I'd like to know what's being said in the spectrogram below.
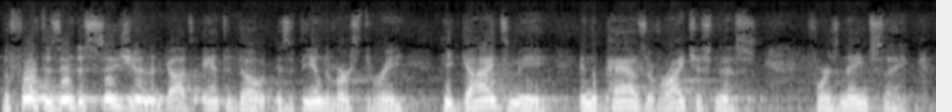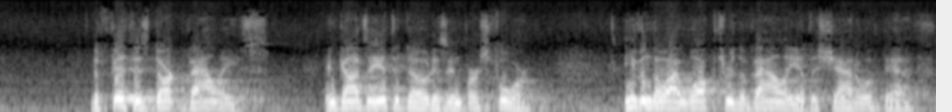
The fourth is indecision, and God's antidote is at the end of verse 3. He guides me in the paths of righteousness for his name's sake. The fifth is dark valleys, and God's antidote is in verse 4. Even though I walk through the valley of the shadow of death,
